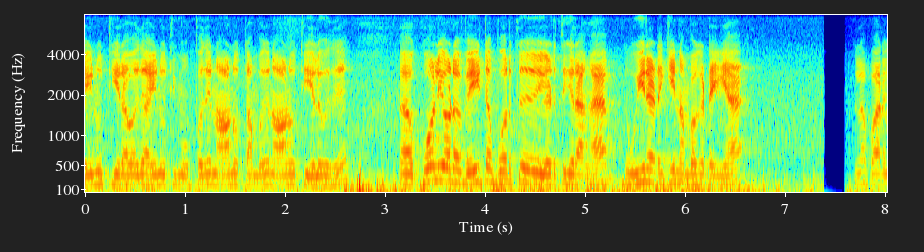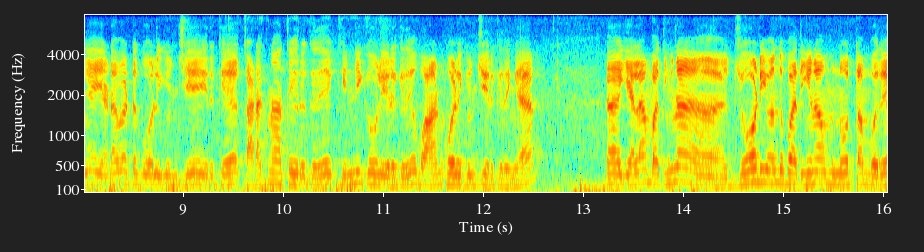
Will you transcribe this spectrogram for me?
ஐநூற்றி இருபது ஐநூற்றி முப்பது நானூற்றம்பது நானூற்றி எழுபது கோழியோட வெயிட்டை பொறுத்து எடுத்துக்கிறாங்க. உயிரடக்கி நம்மக்கிட்டேங்க இல்லை பாருங்கள் இடவெட்டு கோழி குஞ்சு இருக்குது கடக்நாத்து இருக்குது கிண்ணி கோழி இருக்குது வான் கோழி குஞ்சு இருக்குதுங்க. எல்லாம் பார்த்தீங்கன்னா ஜோடி வந்து பார்த்தீங்கன்னா நூற்றம்பது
